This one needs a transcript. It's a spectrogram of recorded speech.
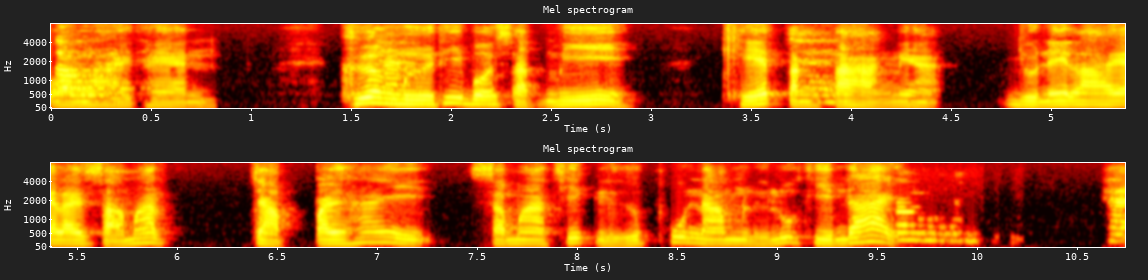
ออนไลน์แทน เครื่องมือที่บริษัทมีเคสต่างๆ เนี่ยอยู่ในไลน์อะไรสามารถจับไปให้สมาชิกหรือผู้นำหรือลูกทีมได้ต้องใช่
